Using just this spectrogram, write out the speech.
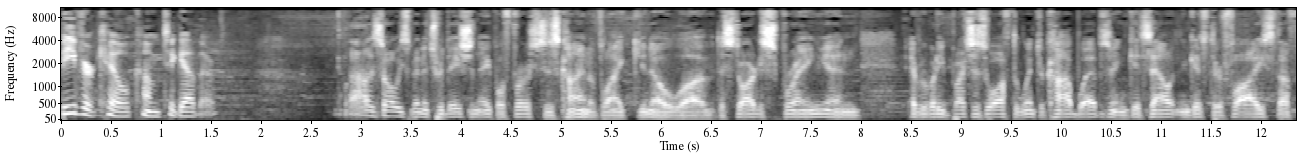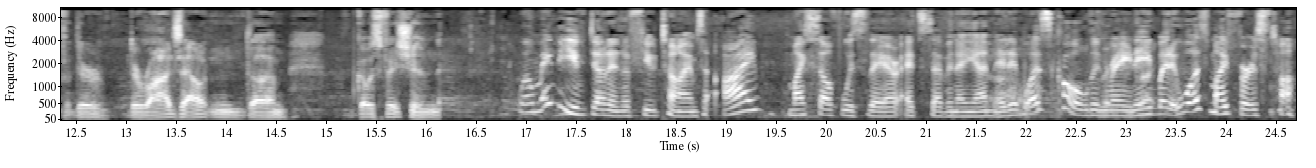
Beaver Kill come together? Well, it's always been a tradition. April 1st is kind of like, you know, uh, the start of spring and everybody brushes off the winter cobwebs and gets out and gets their fly stuff, their, their rods out and um, goes fishing. Well, maybe you've done it a few times. I myself was there at 7 a.m. and it oh. was cold and rainy, but it was my first time.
